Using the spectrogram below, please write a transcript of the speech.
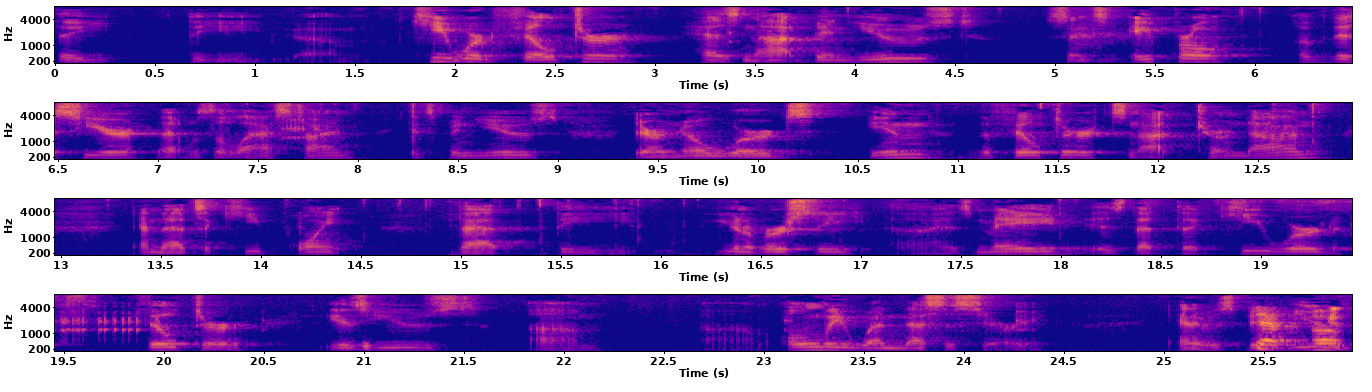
the um, keyword filter has not been used since April of this year. That was the last time it's been used. There are no words in the filter. It's not turned on, and that's a key point that the university uh, has made, is that the keyword filter is used um, um, only when necessary. And it was being used.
